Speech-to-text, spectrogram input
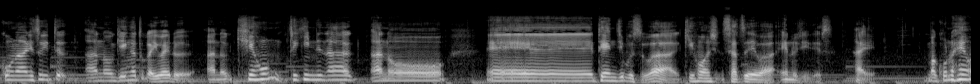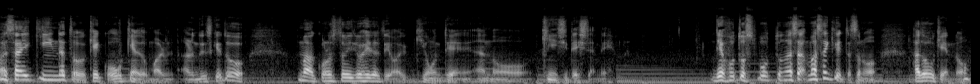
コーナーについて、あの、原画とか、いわゆる、あの、基本的な、あの、えー、展示物は、基本撮影は NG です。はい。まあ、この辺は最近だと結構大きなとこもあるあるんですけど、まあ、このストリートフェイダー展は基本点、あの、禁止でしたね。で、フォトスポットがさ、まあ、さっき言ったその波動圏の、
